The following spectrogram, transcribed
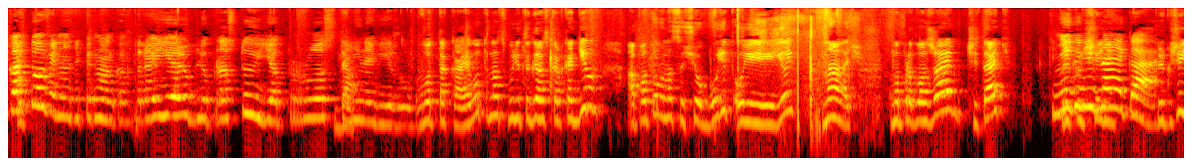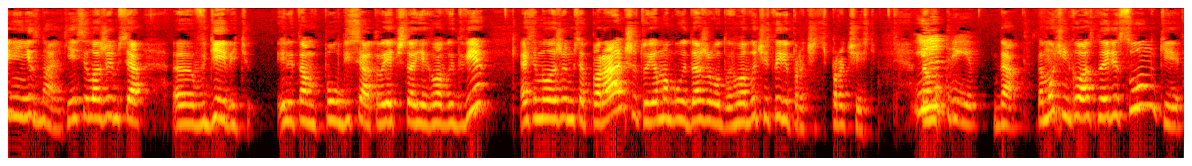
Картофельная запеканка, которую я люблю, простую я просто Да. ненавижу. Вот такая. Вот у нас будет игра с крокодилом, а потом у нас еще будет, ой-ой-ой, на ночь. Мы продолжаем читать Книга Незнайка. Приключения Незнайки. Если ложимся э, в 9 или там в полдесятого, я читаю ей главы 2. А если мы ложимся пораньше, то я могу и даже вот главы 4 прочесть. прочесть. Там- Или три. да, там очень классные рисунки,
